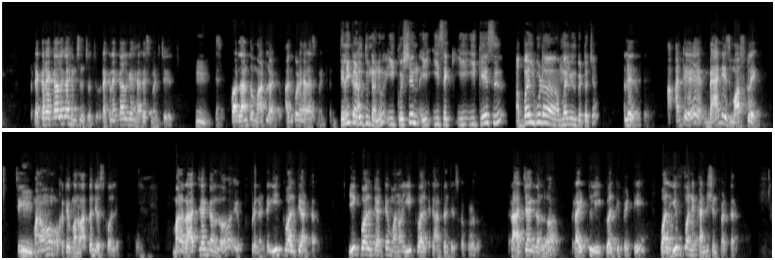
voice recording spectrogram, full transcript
రకరకాలుగా హింసించవచ్చు రకరకాలుగా హెరాస్మెంట్ చేయొచ్చు హ్మ్. వాడు దాంతో మాట్లాడు అది కూడా హెరాస్మెంట్ తెలియక అడుగుతున్నాను ఈ క్వశ్చన్ ఈ ఈ కేసు అబ్బాయిలు కూడా అమ్మాయిల మీద పెట్టొచ్చా లేదు అంటే మ్యాన్ ఈజ్ మాస్కులైన్ Hmm. మనం ఒకటి మనం అర్థం చేసుకోవాలి. మన రాజ్యాంగంలో ఎప్పుడేంటంటే ఈక్వాలిటీ అంటారు. ఈక్వాలిటీ అంటే మనం ఈక్వాలిటీ అర్థం చేసుకోకూడదు. రాజ్యాంగంలో రైట్ టు ఈక్వాలిటీ పెట్టి వాళ్ళు ఇఫ్ అనే కండిషన్ పెడతారు.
